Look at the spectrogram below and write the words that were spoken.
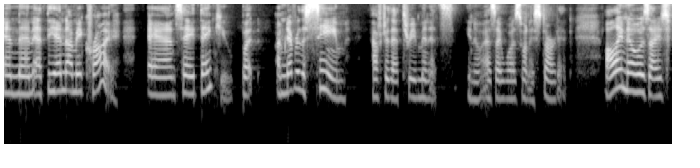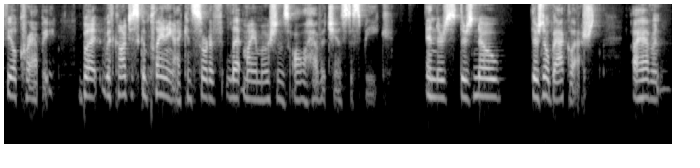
and then at the end I may cry and say thank you, but I'm never the same after that three minutes, you know, as I was when I started. All I know is I just feel crappy. But with conscious complaining, I can sort of let my emotions all have a chance to speak. And there's there's no there's no backlash. I haven't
